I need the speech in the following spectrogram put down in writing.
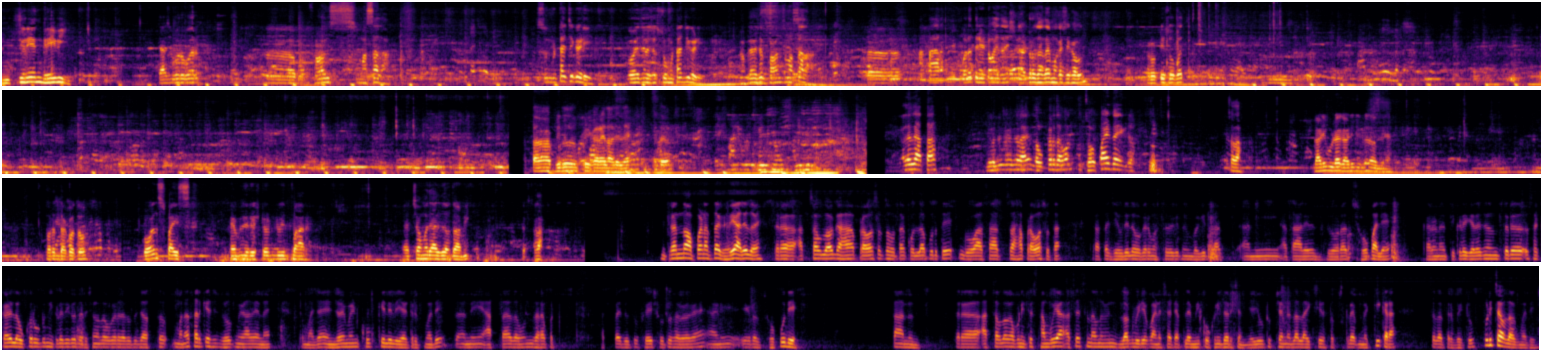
मंचुरियन ग्रेव्ही त्याचबरोबर प्रॉन्स मसाला. सुंगटाची कढी. गोव्याच्या भाषेत सुंगटाची कढी. आपल्या भाषेत प्रॉन्स मसाला. आता परत रेटवायचा आहे स्टार्टर झालाय मग कशी खाऊन रोटीसोबत आता बिल पे करायला आलेलं आहे. निघालेलं आता. आहे. लवकर जाऊन झोपायचं आहे एकदम. चला. गाडी बुड्या गाडी तिकडे जाऊया परत दाखवतो. Goan spice family restaurant with bar याच्यामध्ये आलेलो होतो आम्ही. तर चला. मित्रांनो आपण आता घरी आलेलो आहे. तर आजचा व्लॉग हा प्रवासाचा होता. कोल्हापूर ते गोवा असा आजचा हा प्रवास होता. तर आता जेवलेलं वगैरे मस्तपैकी तुम्ही बघितलात. आणि आता आलेलं जोरात झोप आली आहे. कारण तिकडे गेल्याच्यानंतर सकाळी लवकर उठून इकडे तिकडे दर्शनाला वगैरे जात होतं. जास्त मनासारखी अशी झोप मिळालेली नाही. तर मजा एन्जॉयमेंट खूप केलेली या ट्रिपमध्ये तर आणि आत्ता जाऊन जरा पट हातपाय धुतो फ्रेश होतो सगळं काय. आणि एकदा झोपू दे. ताणून तर आजचा ब्लॉग आपण इथेच थांबूया. असेच नवनवीन ब्लॉग व्हिडिओ पाहण्यासाठी आपल्या मी कोकणी दर्शन या यूट्यूब चॅनलला लाईक शेअर सबस्क्राईब नक्की करा. चला तर भेटू पुढच्या ब्लॉगमध्ये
